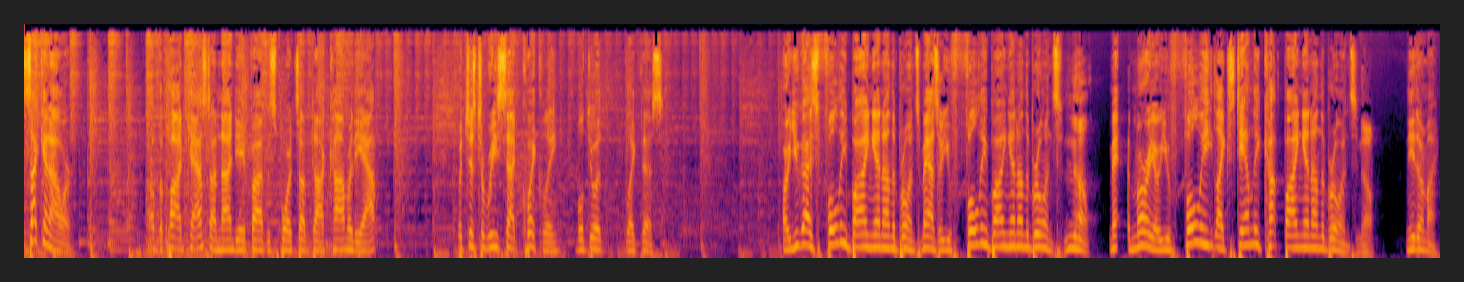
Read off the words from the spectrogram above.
second hour of the podcast on 985thesportshub.com or the app. But just to reset quickly, we'll do it like this. Are you guys fully buying in on the Bruins? Maz, are you fully buying in on the Bruins? No. Ma- Murray, are you fully, like Stanley Cup, buying in on the Bruins? No. Neither am I.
